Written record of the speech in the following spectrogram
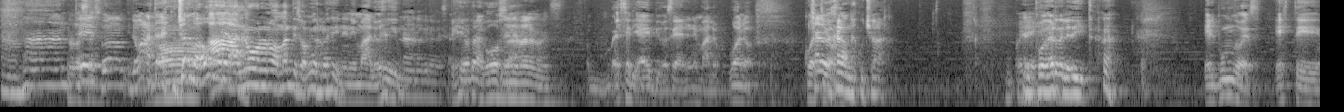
Amantes No o am- Lo van a estar No. escuchando ahora. Ah, no, no, no, amantes o amigos no es de nene malo, es de, No, no creo que sea. es de otra cosa. Nene malo no es. Es sería épico, o sea, nene malo. Bueno, Ya lo dejaron de escuchar. El poder del edit. El punto es, este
